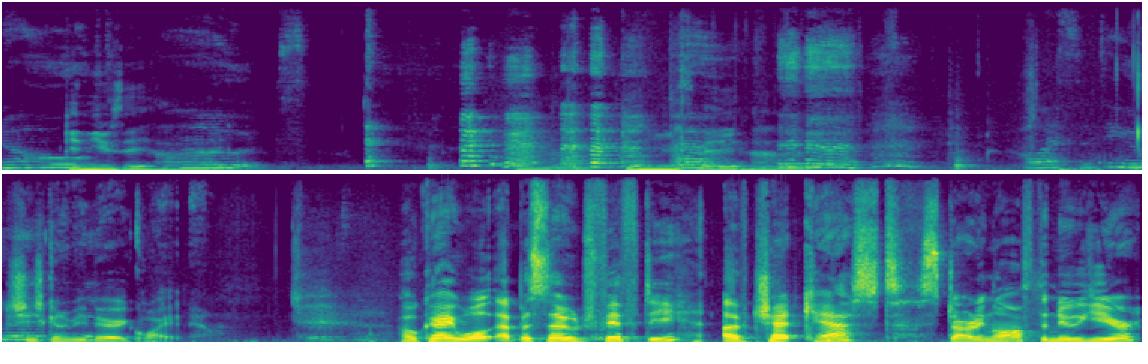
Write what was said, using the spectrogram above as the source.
Nose Can you say hi? hurts. Can you say hi? She's going to be very quiet now. Okay, well, episode 50 of Chetcast, starting off the new year.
